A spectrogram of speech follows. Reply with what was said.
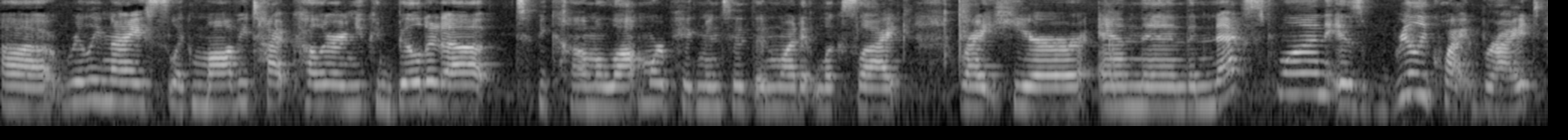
uh, really nice like mauve type color and you can build it up to become a lot more pigmented than what it looks like right here. And then the next one is really quite bright.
